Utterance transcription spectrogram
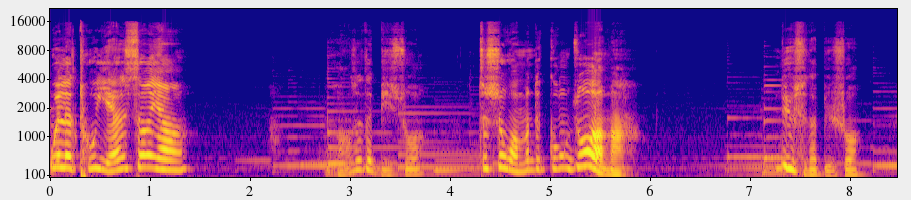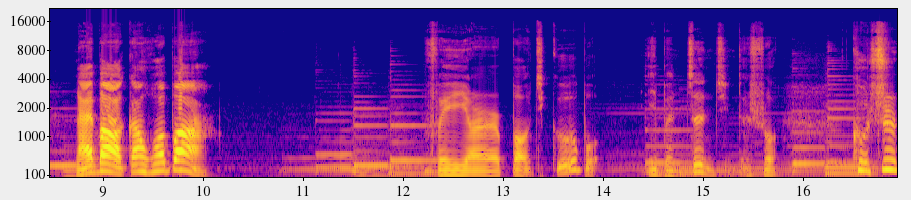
为了涂颜色呀。”黄色的笔说：“这是我们的工作嘛。”绿色的笔说：“来吧，干活吧。”菲尔抱起胳膊，一本正经的说：“可是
